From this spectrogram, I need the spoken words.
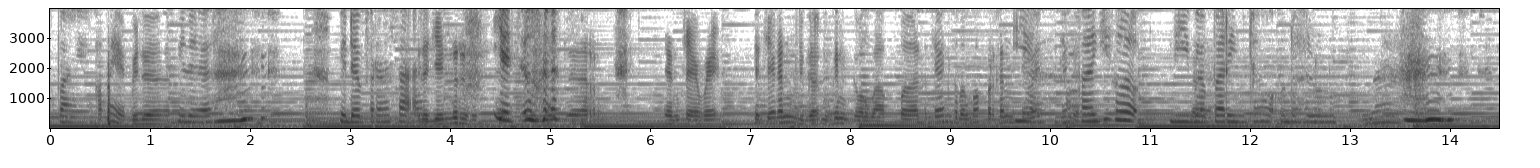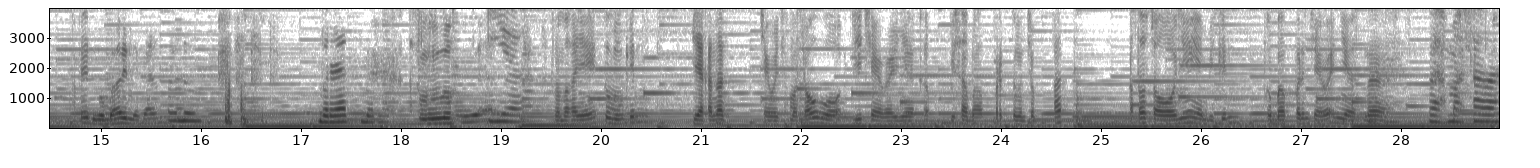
apa ya? Apa ya? Beda beda. Beda perasaan. Beda gender. Iya jelas. Gender yang cewek. Yang cewek kan juga mungkin gampang baper. Kan cewek kan gampang baper kan Iya, cewek ya apalagi kalau dibaparin cowok udah luluh. Nah. Tapi digombalin ya kan? Aduh. Berat berat. Langsung luluh iya. Nah makanya itu mungkin ya karena cewek sama cowok jadi ceweknya bisa baper dengan cepat atau cowoknya yang bikin kebaperin ceweknya. Nah. Lah masalah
